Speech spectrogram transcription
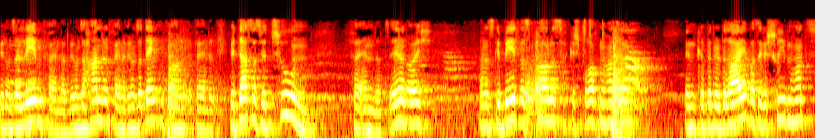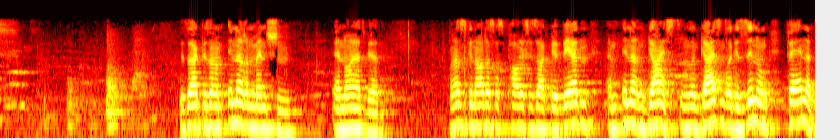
wird unser Leben verändert, wird unser Handeln verändert, wird unser Denken verändert, wird das, was wir tun, verändert. Erinnert euch an das Gebet, was Paulus gesprochen hatte in Kapitel 3, was er geschrieben hat. Er sagt, wir sollen im inneren Menschen erneuert werden. Und das ist genau das, was Paulus hier sagt. Wir werden im inneren Geist, in unserem Geist, unserer Gesinnung verändert.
